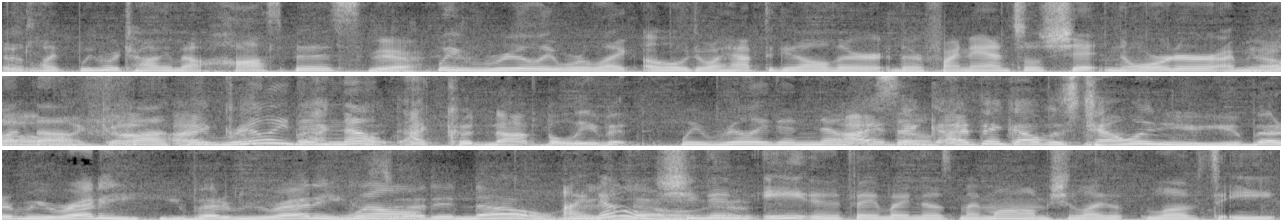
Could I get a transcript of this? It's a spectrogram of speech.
like we were talking about hospice. Yeah. We really were like, oh, do I have to get all their their financial shit in order? I mean, what oh the fuck? I We really didn't I know. could- I could not believe it. we really didn't know. I So- think I think I was telling you. You better be ready. You better be ready. Well, I didn't know. I didn't know, she Yeah. didn't eat, and if anybody knows my mom, she like loves to eat,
